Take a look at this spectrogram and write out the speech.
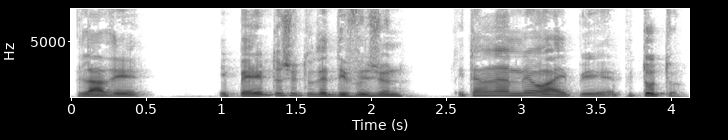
Δηλαδή, η περίπτωση του The Division ήταν ένα νέο IP επί τούτου.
